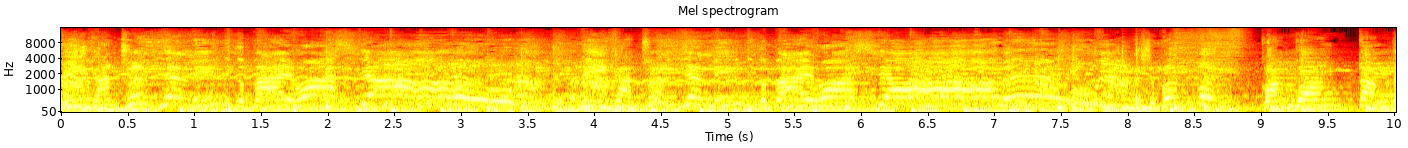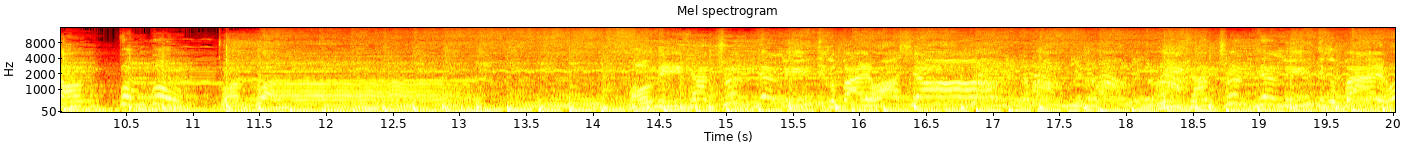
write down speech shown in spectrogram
你看春天里那个百花，春天里那个百花香。那是蹦蹦咣咣当当，蹦蹦咣咣。哦，你看春天里。那个百花香，你看春天里那个百花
